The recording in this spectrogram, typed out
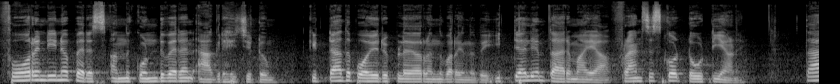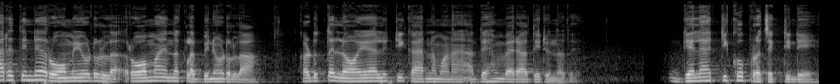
ഫോറന്റീനോ പെരസ് അന്ന് കൊണ്ടുവരാൻ ആഗ്രഹിച്ചിട്ടും കിട്ടാതെ പോയൊരു പ്ലെയർ എന്ന് പറയുന്നത് ഇറ്റാലിയൻ താരമായ ഫ്രാൻസിസ്കോ ടോട്ടിയാണ്. താരത്തിന്റെ റോമയോടുള്ള റോമ എന്ന ക്ലബിനോടുള്ള കടുത്ത ലോയാലിറ്റി കാരണമാണ് അദ്ദേഹം വരാതിരുന്നത്. ഗലാറ്റിക്കോ പ്രൊജക്റ്റിന്റെ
